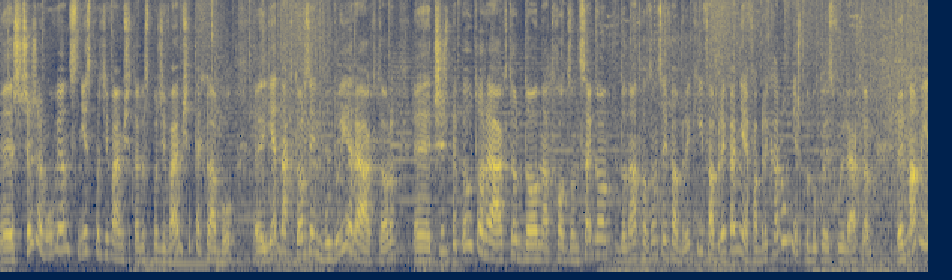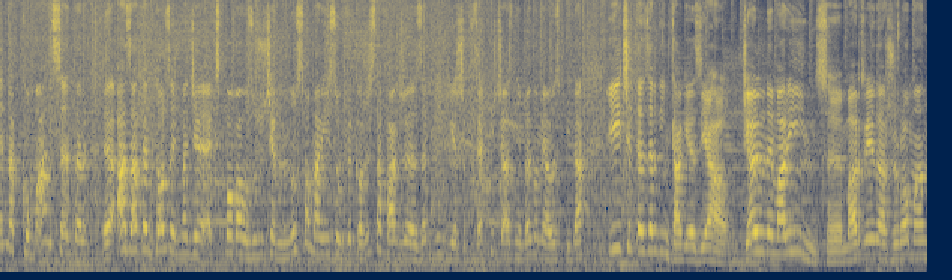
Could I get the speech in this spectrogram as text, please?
E, szczerze mówiąc, nie spodziewałem się tego, spodziewałem się Techlabu, e, jednak Torzen buduje reaktor. E, czyżby był to reaktor do nadchodzącego, do nadchodzącej fabryki? Fabryka nie, fabryka również produkuje swój reaktor. Mamy jednak Command Center, a zatem Torzen będzie ekspował z użyciem mnóstwa marinesów, wykorzysta fakt, że Zergling jeszcze przez jakiś czas nie będą miały speeda. I czy ten Zergling tak jest jechał? Dzielny Marines, Martyna nasz Roman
